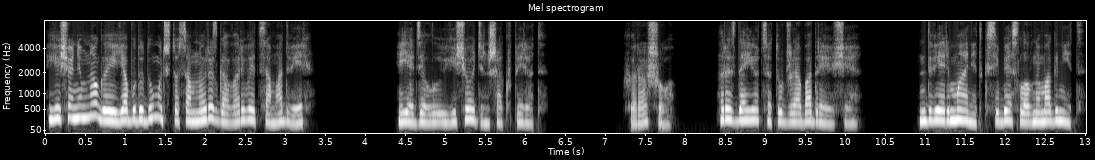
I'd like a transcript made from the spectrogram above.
Еще немного, и я буду думать, что со мной разговаривает сама дверь. Я делаю еще один шаг вперед. Хорошо. Раздается тут же ободряющее. Дверь манит к себе словно магнит,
